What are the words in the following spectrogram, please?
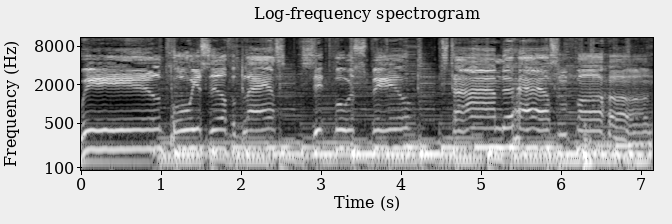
Well, pour yourself a glass, sit for a spill. It's time to have some fun.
